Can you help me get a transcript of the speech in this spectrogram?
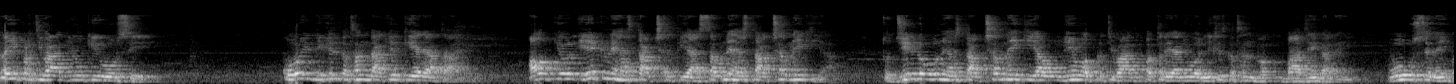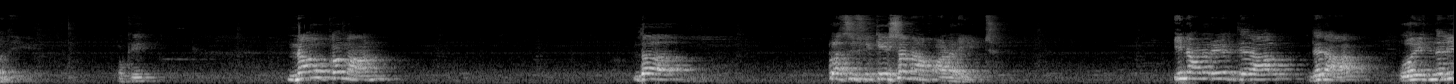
कई प्रतिवादियों की ओर से कोई लिखित कथन दाखिल किया जाता है और केवल एक ने हस्ताक्षर किया सबने हस्ताक्षर नहीं किया तो जिन लोगों ने हस्ताक्षर नहीं किया उन्हें वह प्रतिवाद पत्र यानी वह लिखित कथन बाधेगा नहीं वो उससे नहीं बधेगा okay now come on the order eight in order eight there are there are originally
